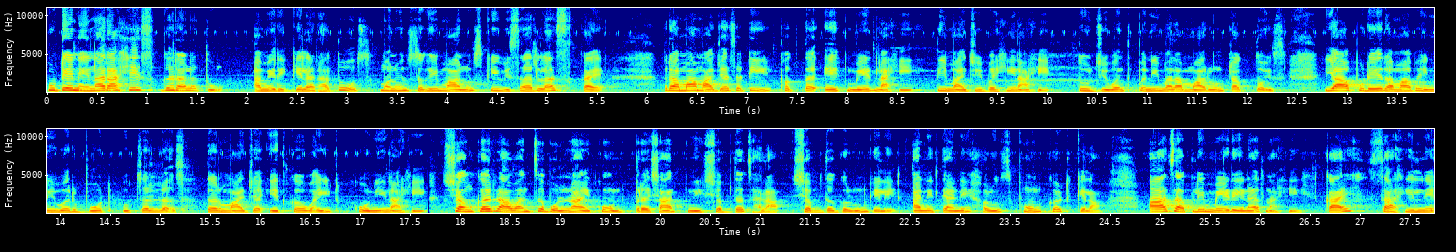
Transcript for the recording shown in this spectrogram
कुठे नेणार आहेस घराला तू? अमेरिकेला राहतोस? म्हणून सगळी माणूस की विसरलास काय? रमा माझ्यासाठी फक्त एक मेड नाही ती माझी बहीण आहे. तू जिवंतपणी मला मारून टाकतोयस. यापुढे रमा बहिणीवर बोट उचललंस तर माझ्या इतकं वाईट कोणी नाही. शंकररावांचं बोलणं ऐकून प्रशांत निशब्द झाला. शब्द गळून गेले आणि त्याने हळूच फोन कट केला. आज आपली मेड येणार नाही. काय? साहिलने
